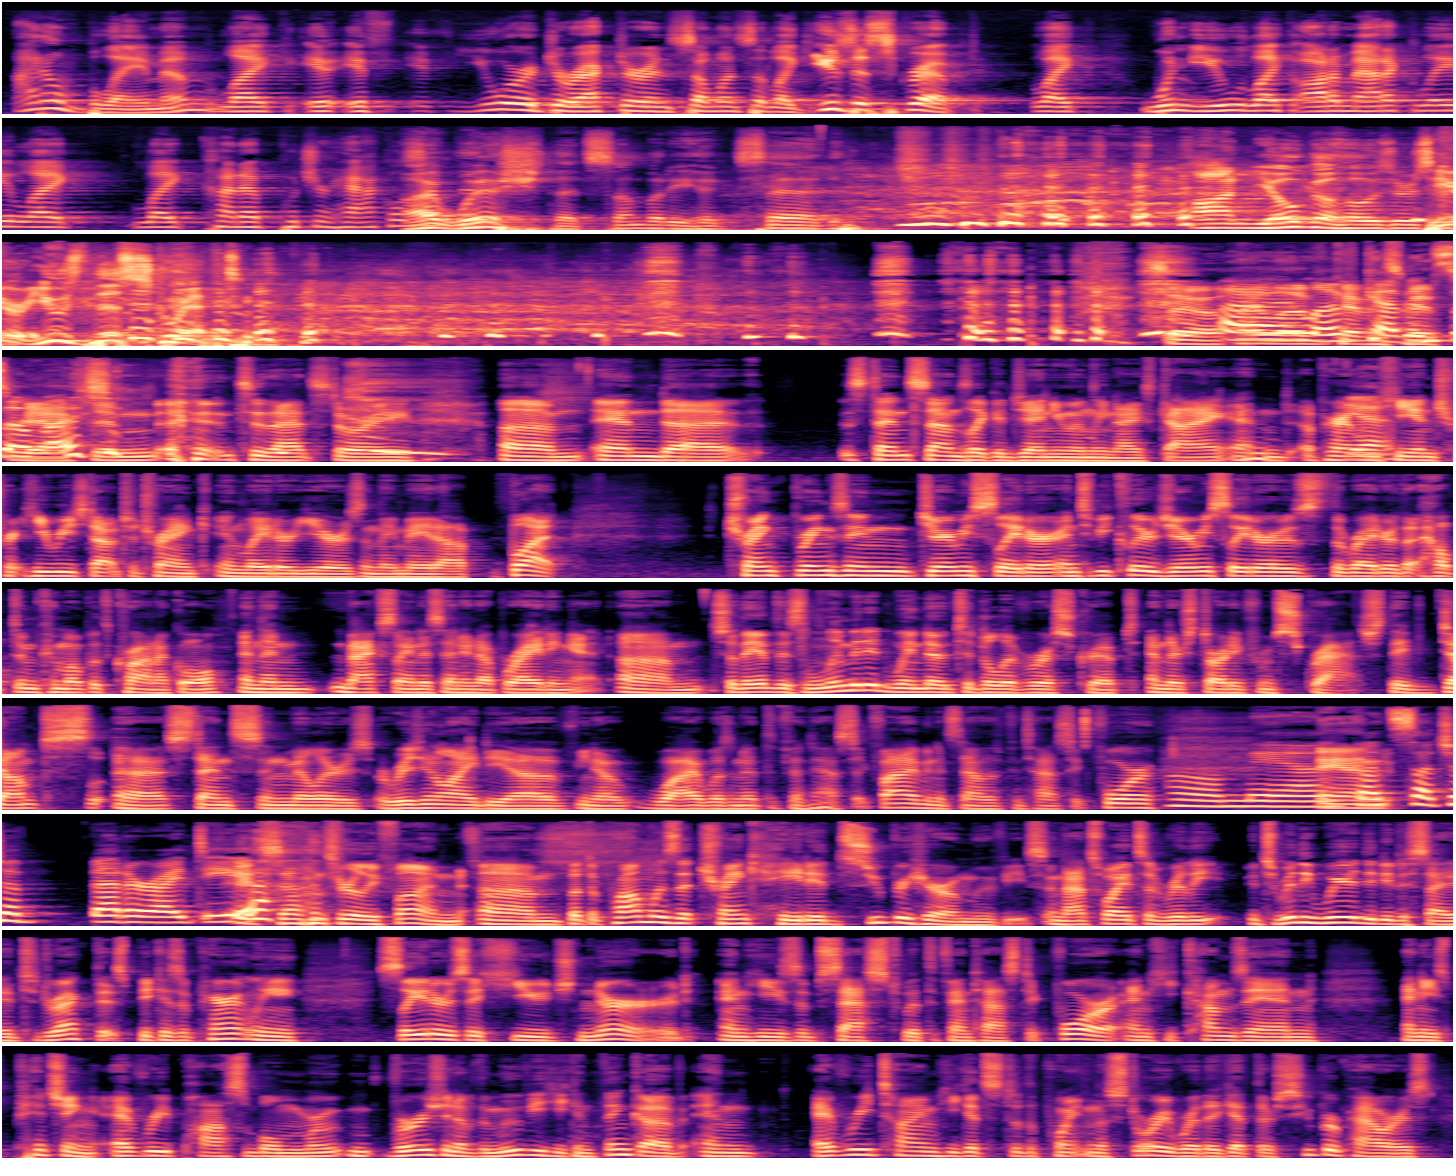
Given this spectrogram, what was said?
I don't blame him. Like if if you were a director and someone said like use this script, like wouldn't you like automatically like like kind of put your hackles? I wish that somebody had said on yoga hosers, here, use this script. So I, I love, love Kevin, Kevin Smith's so much. reaction to that story. Um, and uh, Stent sounds like a genuinely nice guy. And apparently Yeah. he and Tr- he reached out to Trank in later years and they made up. But Trank brings in Jeremy Slater, and to be clear, Jeremy Slater is the writer that helped him come up with Chronicle, and then Max Landis ended up writing it. Um, so they have this limited window to deliver a script, and they're starting from scratch. They've dumped uh, Stentz and Miller's original idea of, you know, why wasn't it the Fantastic Five, and it's now the Fantastic Four. Oh man, And- that's such a better idea. It sounds really fun, um, but the problem was that Trank hated superhero movies, and that's why it's a really it's really weird that he decided to direct this because apparently Slater's a huge nerd and he's obsessed with the Fantastic Four, and he comes in and he's pitching every possible mo- version of the movie he can think of, and every time he gets to the point in the story where they get their superpowers,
